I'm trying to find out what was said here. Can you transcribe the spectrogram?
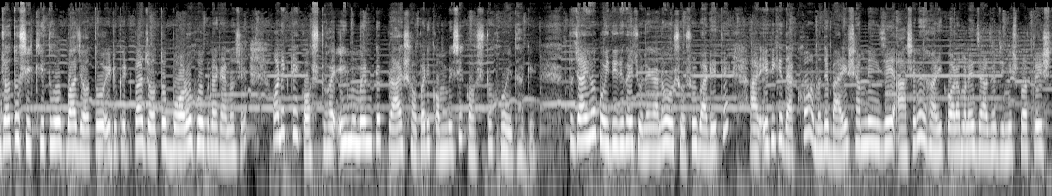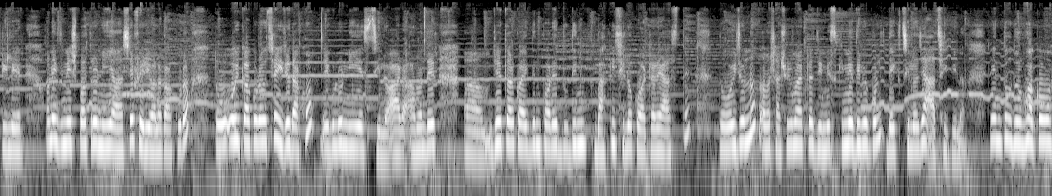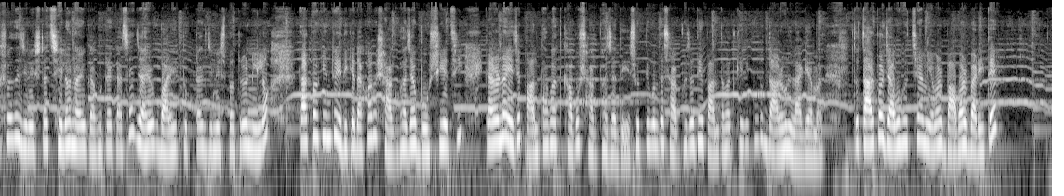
যত শিক্ষিত হোক বা যত এডুকেট বা যত বড় হোক না কেন সে, অনেকটাই কষ্ট হয়। এই মুমেন্টে প্রায় সবারই কম বেশি কষ্ট হয়ে থাকে। তো যাই হোক, ওই দিদিভাই চলে গেল ওর শ্বশুর বাড়িতে আর এদিকে দেখো, আমাদের বাড়ির সামনে এই যে আসে না, হাঁড়ি করা মানে যা যা জিনিসপত্র, স্টিলের অনেক জিনিসপত্র নিয়ে আসে ফেরিওয়ালা কাকুরা। তো ওই কাকুরা হচ্ছে এই যে দেখো, এগুলো নিয়ে এসেছিল। আর আমাদের যেহেতু আর কয়েকদিন পরে দুদিন বাকি ছিল কোয়ার্টারে আসতে, তো ওই জন্য আমার শাশুড়ি মা একটা জিনিস কিনে দিবে বলে দেখছিল যে আছে কি না কিন্তু দুর্ভাগ্যবশত জিনিসটা ছিল না ওই কাকুটার কাছে। যাই হোক, বাড়ির টুকটাক জিনিসপত্র নিল। তারপর কিন্তু এদিকে দেখো, আমি শাক ভাজা বসিয়েছি। কেননা এই যে পান্তা ভাত খাব শাক ভাজা দিয়ে, সত্যি বলতে শাক ভাজা দিয়ে পান্তা ভাত খেতে কিন্তু দারুণ লাগে আমার। তো তারপর যাব হচ্ছে আমি আমার বাবার বাড়িতে।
